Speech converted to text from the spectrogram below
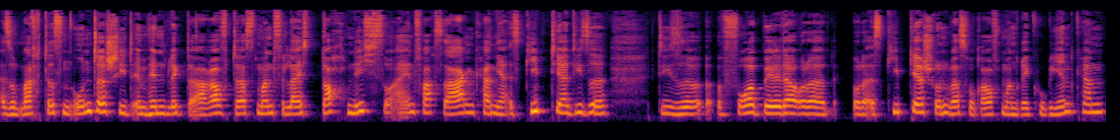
Also macht das einen Unterschied im Hinblick darauf, dass man vielleicht doch nicht so einfach sagen kann, ja, es gibt ja diese, diese Vorbilder oder, oder es gibt ja schon was, worauf man rekurrieren kann,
